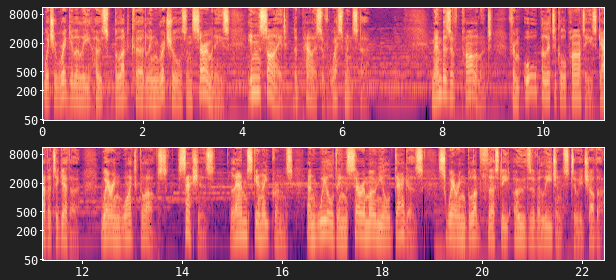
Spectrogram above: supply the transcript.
which regularly hosts blood-curdling rituals and ceremonies inside the Palace of Westminster. Members of Parliament from all political parties gather together wearing white gloves, sashes, lambskin aprons and wielding ceremonial daggers, swearing bloodthirsty oaths of allegiance to each other.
